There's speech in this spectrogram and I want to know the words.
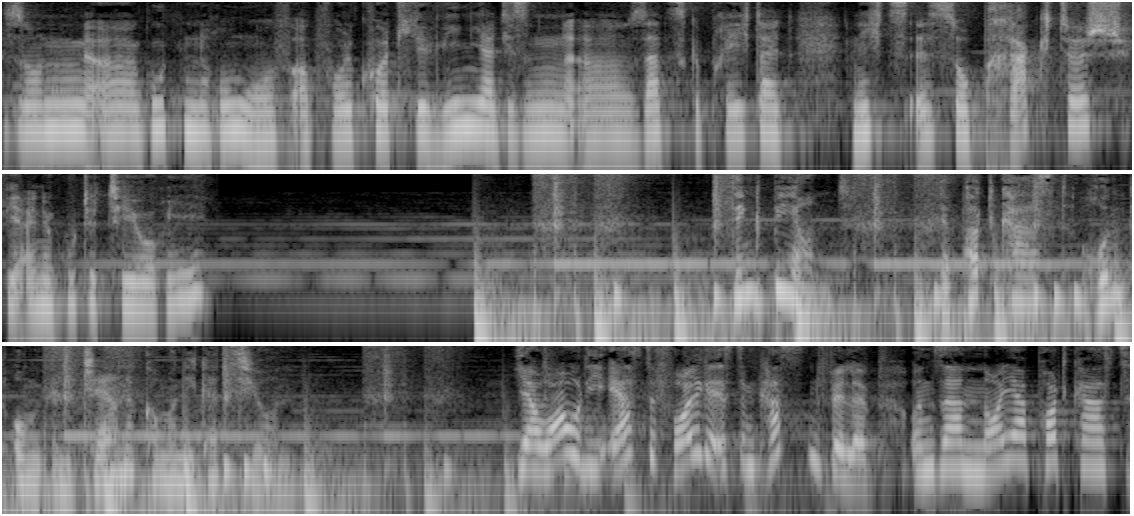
so einen äh, guten Ruf, obwohl Kurt Lewin ja diesen äh, Satz geprägt hat, nichts ist so praktisch wie eine gute Theorie. Think Beyond der Podcast rund um interne Kommunikation. Ja, wow, die erste Folge ist im Kasten, Philipp. Unser neuer Podcast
